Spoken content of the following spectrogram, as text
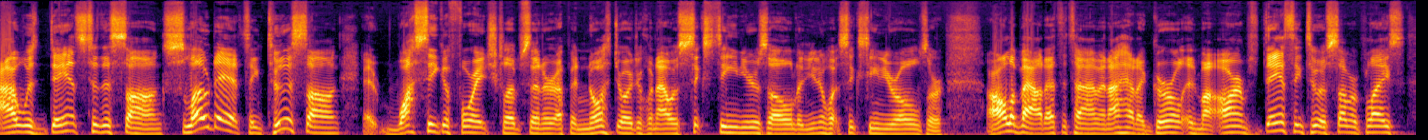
I was danced to this song, slow dancing to this song at Wahsega 4 H Club Center up in North Georgia when I was 16 years old. And you know what 16 year olds are all about at the time. And I had a girl in my arms dancing to a summer place.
